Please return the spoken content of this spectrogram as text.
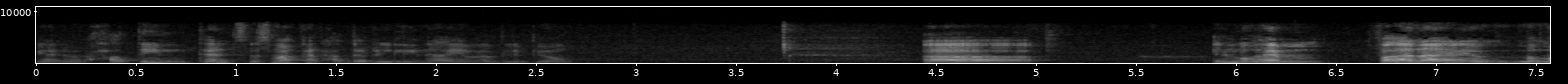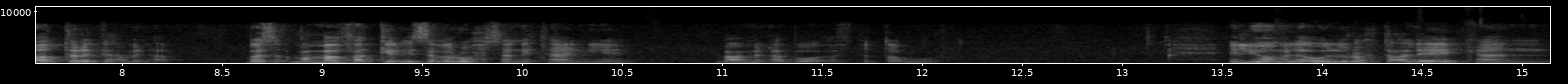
يعني حاطين tents بس ما كان حدا really نايم قبل بيوم. آه المهم فأنا يعني ما ما اضطريت أعملها. بس لما بفكر إذا بروح سنة ثانية بعملها بوقف بالطابور. اليوم الأول اللي رحت عليه كان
